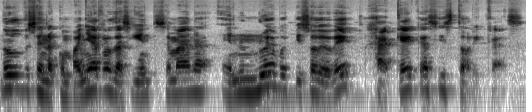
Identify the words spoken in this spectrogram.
No dudes en acompañarnos la siguiente semana en un nuevo episodio de Jaquecas Históricas.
